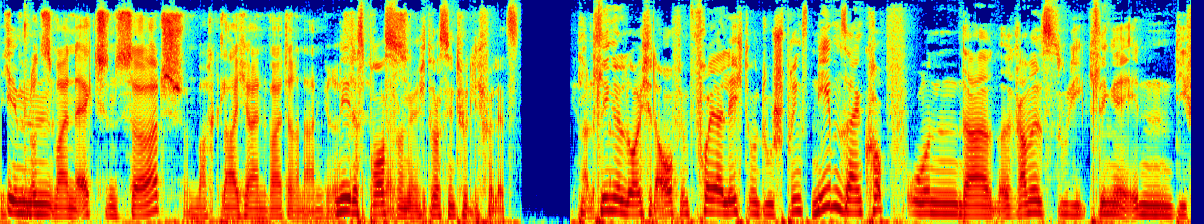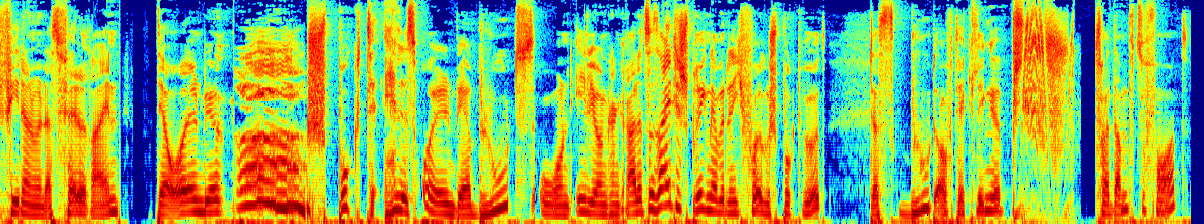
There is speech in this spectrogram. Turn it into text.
Ich Im- benutze meinen Action Search und mache gleich einen weiteren Angriff. Nee, das brauchst Das du nicht. Du hast ihn tödlich verletzt. Die Alles Klinge leuchtet auf im Feuerlicht und du springst neben seinen Kopf und da rammelst du die Klinge in die Federn und das Fell rein. Der Eulenbär spuckt helles Eulenbärblut und Elion kann gerade zur Seite springen, damit er nicht vollgespuckt wird. Das Blut auf der Klinge verdampft sofort,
